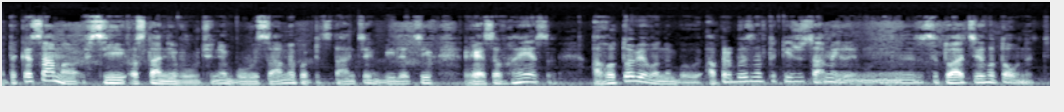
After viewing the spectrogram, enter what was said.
А таке саме, всі останні влучення були саме по підстанціях біля цих ГЕСів ГЕСів. А готові вони були, а приблизно в такій ж самій ситуації готовності.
